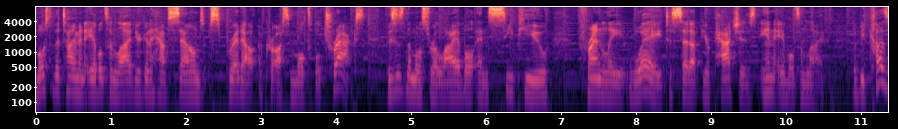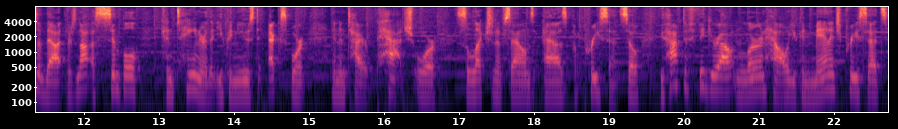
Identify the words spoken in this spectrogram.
most of the time in Ableton Live you're going to have sounds spread out across multiple tracks. This is the most reliable and CPU friendly way to set up your patches in Ableton Live. But because of that, there's not a simple container that you can use to export an entire patch or selection of sounds as a preset. So you have to figure out and learn how you can manage presets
